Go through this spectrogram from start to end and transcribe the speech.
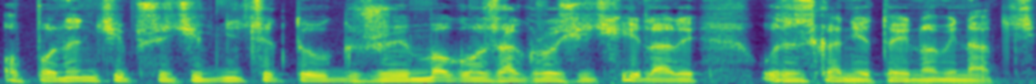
oponenci, przeciwnicy, którzy mogą zagrozić Hillary uzyskanie tej nominacji.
